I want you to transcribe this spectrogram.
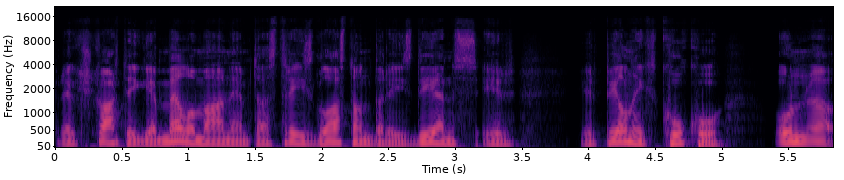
priekš kārtīgiem melomāniem tās trīs Glastonburgas dienas ir, ir pilnīgs kuku. Un, uh,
